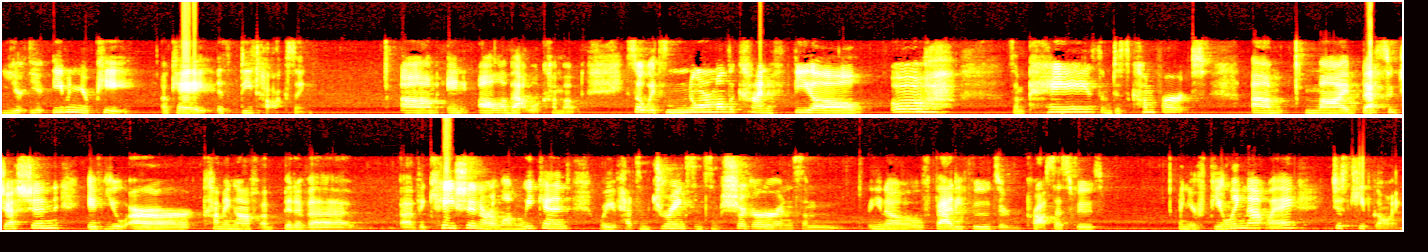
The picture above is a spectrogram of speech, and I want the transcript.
Your, your, even your pee, okay, it's detoxing. Um, and all of that will come out. So it's normal to kind of feel, oh, some pain, some discomfort. Um, my best suggestion, if you are coming off a bit of a, a vacation or a long weekend where you've had some drinks and some sugar and some you know, fatty foods or processed foods, and you're feeling that way, just keep going.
